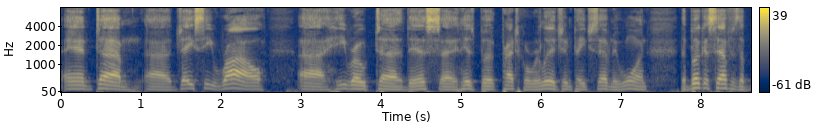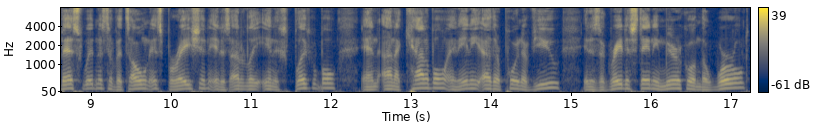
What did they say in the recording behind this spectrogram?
And um, uh, J.C. Ryle, uh, he wrote uh, this in his book, Practical Religion, page 71. The book itself is the best witness of its own inspiration. It is utterly inexplicable and unaccountable in any other point of view. It is the greatest standing miracle in the world.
